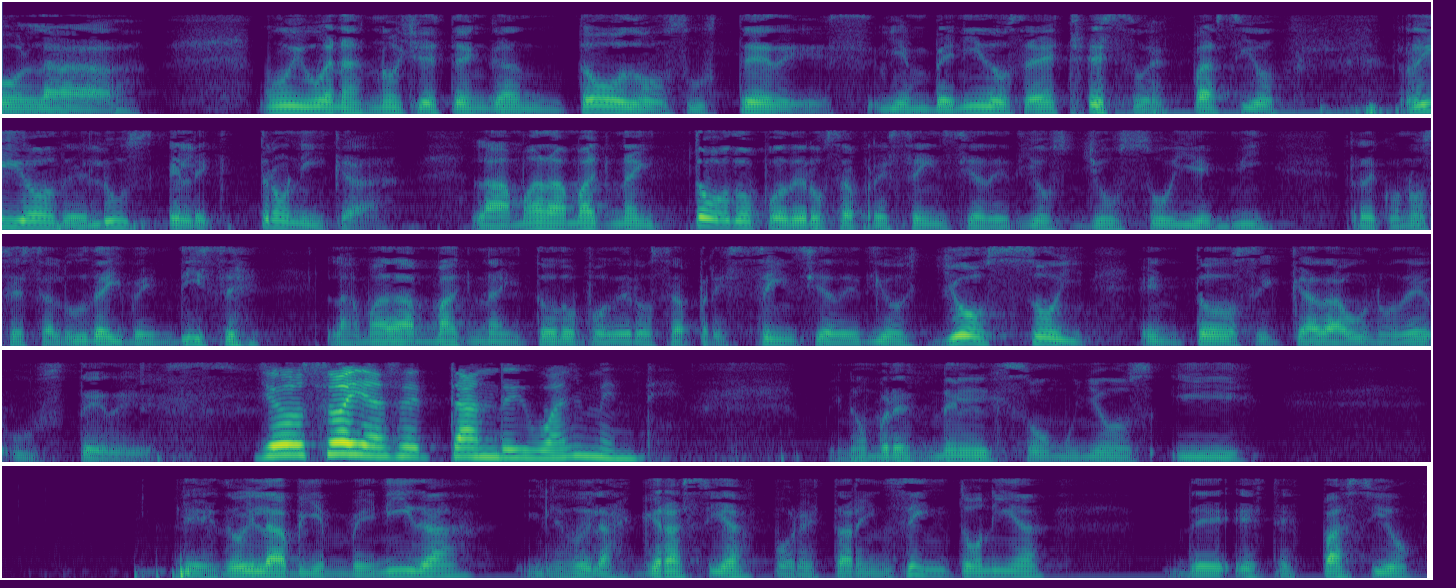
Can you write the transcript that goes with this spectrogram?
Hola, muy buenas noches tengan todos ustedes. Bienvenidos a este su espacio Río de Luz Electrónica. La amada magna y todopoderosa presencia de Dios, yo soy en mí, reconoce, saluda y bendice la amada magna y todopoderosa presencia de Dios, yo soy en todos y cada uno de ustedes. Yo soy aceptando igualmente. Mi nombre es Nelson Muñoz y les doy la bienvenida y les doy las gracias por estar en sintonía de este espacio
